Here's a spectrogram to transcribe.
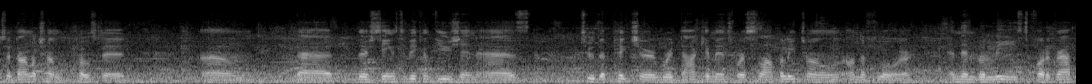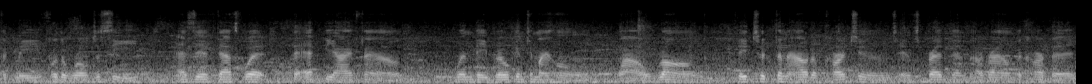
So Donald Trump posted um, that there seems to be confusion as to the picture where documents were sloppily thrown on the floor and then released photographically for the world to see, as if that's what the FBI found when they broke into my home. Wow, wrong. They took them out of cartoons and spread them around the carpet,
